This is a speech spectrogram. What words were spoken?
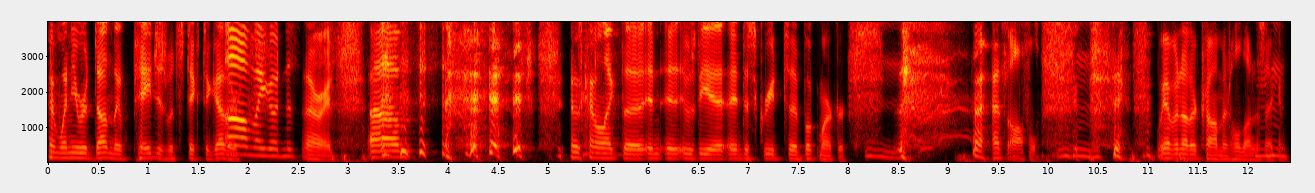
and when you were done, the pages would stick together. oh my goodness. All right. Um, it was kind of like the it was the uh, indiscreet uh, bookmarker. Mm. That's awful. Mm-hmm. we have another comment. Hold on a 2nd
